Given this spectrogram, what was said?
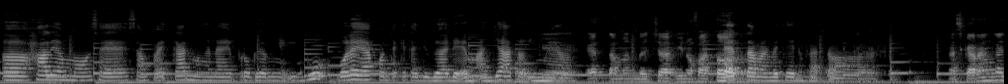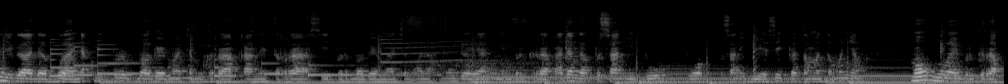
eh, hal yang mau saya sampaikan mengenai programnya ibu boleh ya kontak kita juga DM aja atau email. at Taman Baca Inovator. at Taman Baca Inovator oke. Nah sekarang kan juga ada banyak nih berbagai macam gerakan literasi, berbagai macam anak muda yang ingin bergerak. Ada nggak pesan ibu, pesan ibu Yesi ke teman-teman yang mau mulai bergerak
